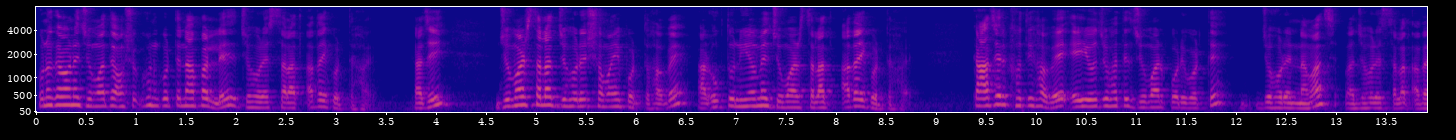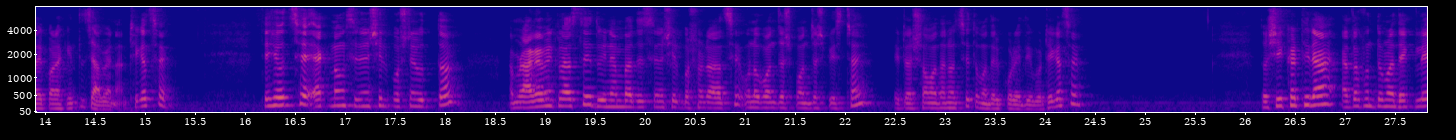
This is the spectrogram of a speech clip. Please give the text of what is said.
কোনো কারণে জুমাতে অংশগ্রহণ করতে না পারলে জোহরের সালাত আদায় করতে হয়। কাজেই জুমার সালাত জোহরের সময় পড়তে হবে আর উক্ত নিয়মে জুমার সালাত আদায় করতে হয়। কাজের ক্ষতি হবে এই অজুহাতে জুমার পরিবর্তে জোহরের নামাজ বা জোহরের সালাত আদায় করা কিন্তু যাবে না। ঠিক আছে? তো এই হচ্ছে এক নং সৃজনশীল প্রশ্নের উত্তর। আমরা আগামী ক্লাসে দুই নম্বর যে সৃজনশীল প্রশ্নটা আছে, ঊনপঞ্চাশ পঞ্চাশ পৃষ্ঠায়, এটার সমাধান হচ্ছে তোমাদের করে দিব। ঠিক আছে? তো শিক্ষার্থীরা, এতক্ষণ তোমরা দেখলে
